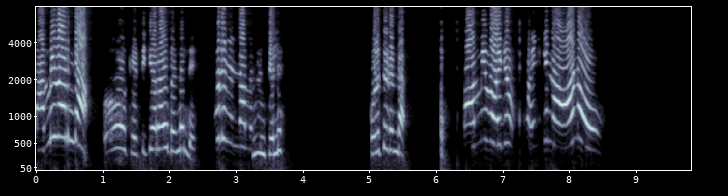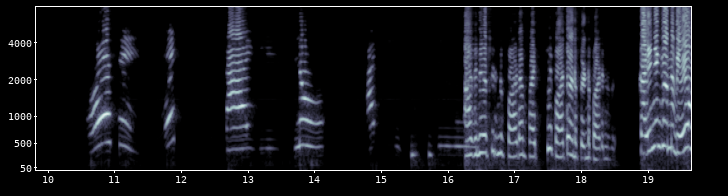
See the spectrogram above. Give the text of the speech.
മമ്മി വരണ്ട. ഓ കെട്ടിക്കാറായ പെണ്ണല്ലേ? ചെല്ല്. കുളിച്ചിടണ്ട മമ്മി വരും. എനിക്ക് നാണോ? അതിനകത്തിരുന്ന് പാടാൻ പറ്റിയ പാട്ടാണ് പെണ്ണ് പാടുന്നത്. കഴിഞ്ഞെങ്കിൽ ഒന്ന് വേഗം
